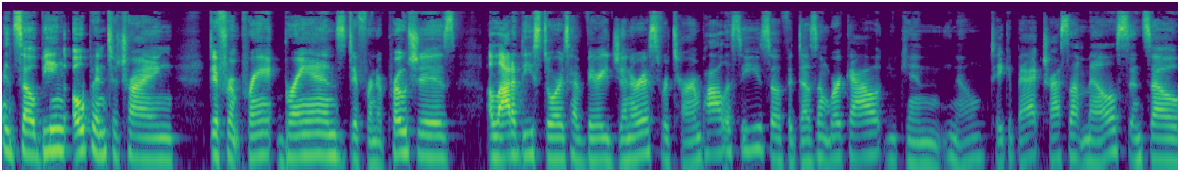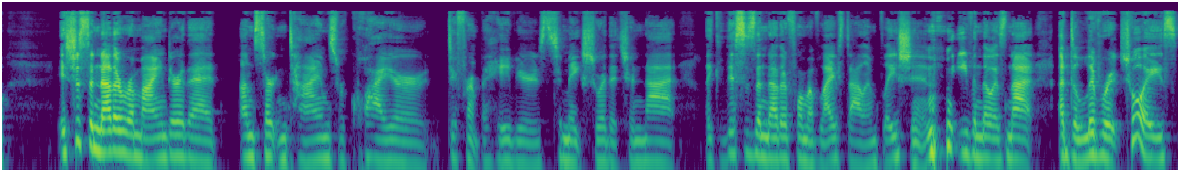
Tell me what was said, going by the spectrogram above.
And so being open to trying different brands, different approaches. A lot of these stores have very generous return policies. So if it doesn't work out, you can, you know, take it back, try something else. And so it's just another reminder that uncertain times require different behaviors to make sure that you're not like this is another form of lifestyle inflation even though it's not a deliberate choice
